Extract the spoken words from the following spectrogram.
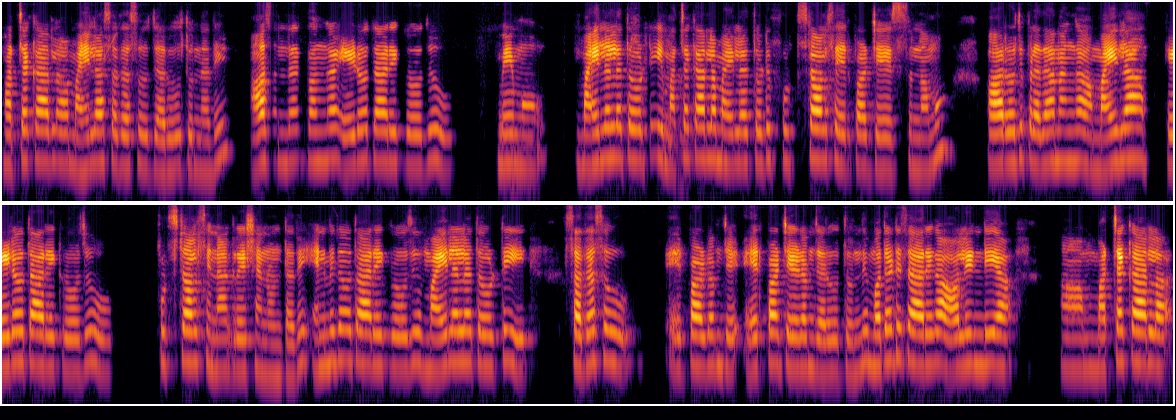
మత్స్యకారుల మహిళా సదస్సు జరుగుతున్నది. ఆ సందర్భంగా ఏడో తారీఖు రోజు మేము మహిళలతోటి మత్స్యకారుల మహిళలతోటి ఫుడ్ స్టాల్స్ ఏర్పాటు చేస్తున్నాము. ఆ రోజు ప్రధానంగా మహిళ ఏడో తారీఖు రోజు ఫుడ్ స్టాల్స్ ఇనాగ్రేషన్ ఉంటుంది. ఎనిమిదవ తారీఖు రోజు మహిళలతోటి సదస్సు ఏర్పడడం చే- ఏర్పాటు చేయడం జరుగుతుంది. మొదటిసారిగా ఆల్ ఇండియా మత్స్యకారుల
